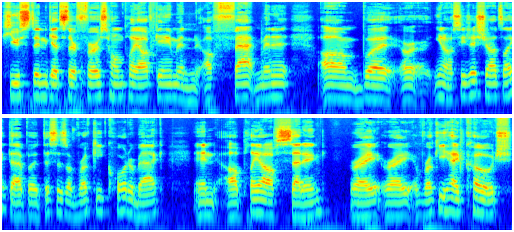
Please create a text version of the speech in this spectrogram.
Houston gets their first home playoff game in a fat minute. Um, but or you know, CJ Stroud's like that. But this is a rookie quarterback in a playoff setting, right? Right, a rookie head coach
